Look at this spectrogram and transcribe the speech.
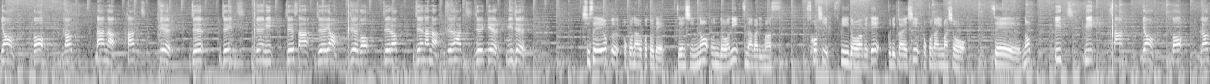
四、五、六、七、八、九、十、十一、十二、十三、十四、十五、十六、十七、十八、十九、二十。姿勢よく行うことで全身の運動につながります少しスピードを上げて繰り返し行いましょう。せーの。一、二、三、四、五、六、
